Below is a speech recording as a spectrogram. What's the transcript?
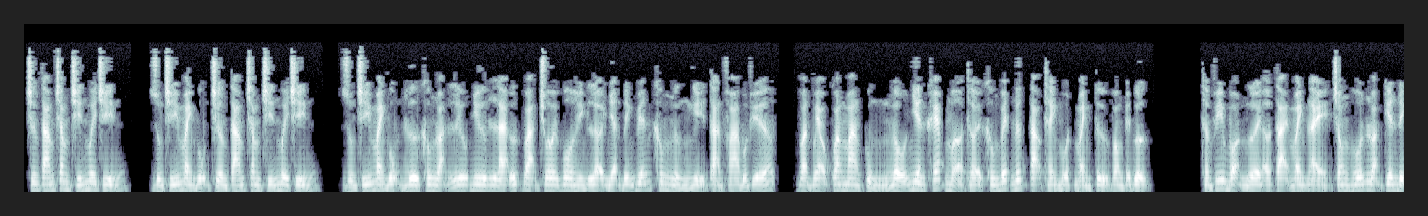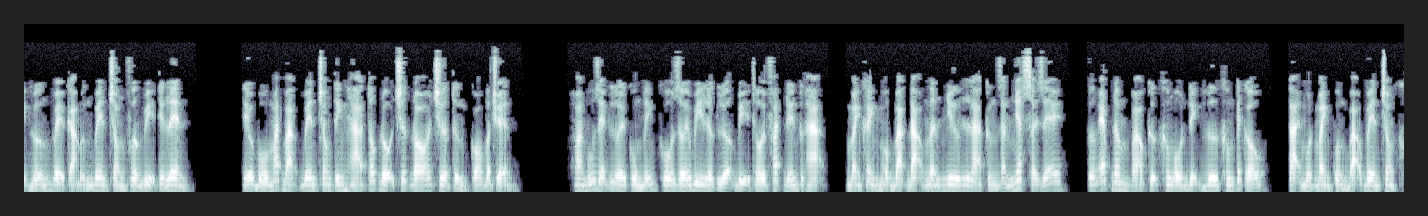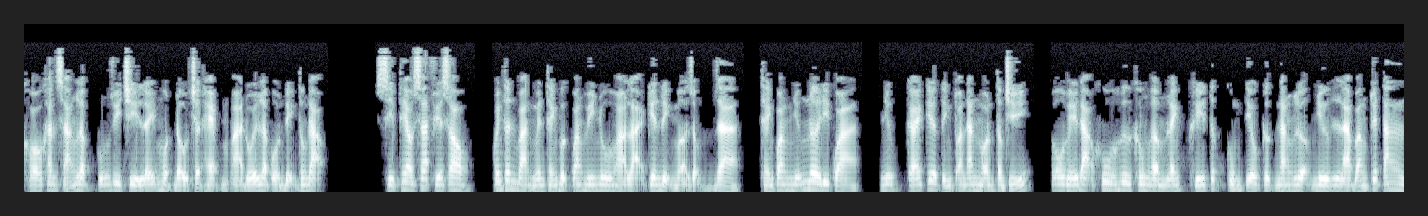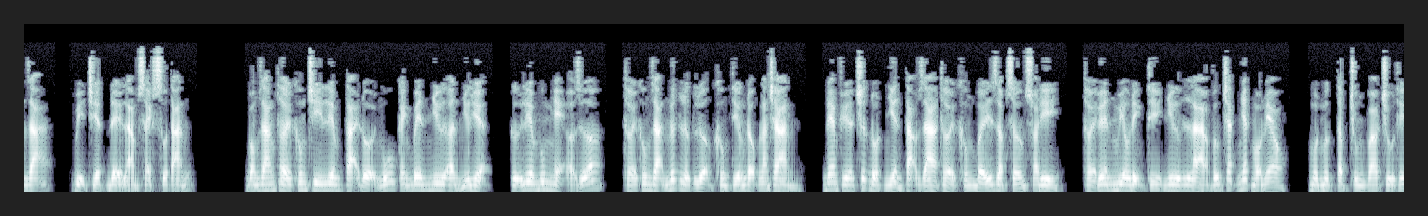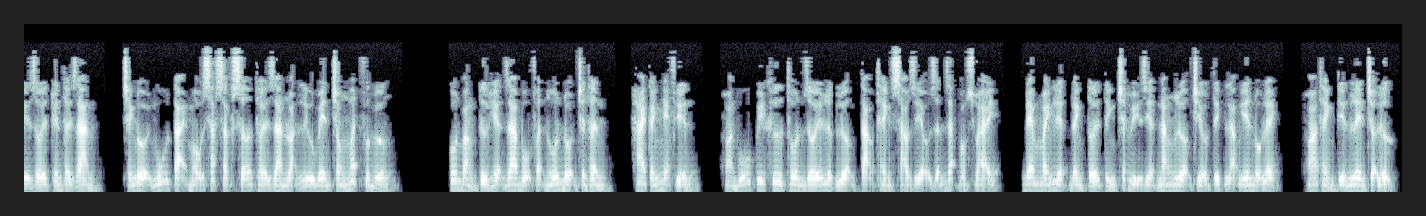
Chương 899, dùng trí mảnh vụn chương 899, dùng trí mảnh vụn hư không loạn lưu như là ước vạn trôi vô hình lợi nhận vĩnh viễn không ngừng nghỉ tàn phá bốn phía vạn mẹo quang mang cùng ngẫu nhiên khép mở thời không vết nước tạo thành một mảnh tử vong tuyệt vực. Thẩm phi bọn người ở tại mảnh này trong hỗn loạn kiên định hướng về cảm ứng bên trong phương vị tiến lên. Tiểu bố mắt bạc bên trong tinh hà tốc độ trước đó chưa từng có vận chuyển hoàn vũ dệt lưới cùng lĩnh cô giới bi lực lượng bị thôi phát đến cực hạn, mảnh khảnh một bạc đạo ngân như là cứng rắn nhất sợi dễ, cưỡng ép đâm vào cực không ổn định hư không kết cấu, tại một mảnh cuồng bạo bên trong khó khăn sáng lập cũng duy trì lấy một đầu chật hẹp mà đối lập ổn định thông đạo. Xịt theo sát phía sau, quanh thân bản nguyên thánh vực quang huy nhu hòa lại kiên định mở rộng ra, thánh quang những nơi đi qua, những cái kia tính toán ăn mòn tâm trí, ô huế đạo khu hư không âm lãnh khí tức cùng tiêu cực năng lượng như là băng tuyết tăng giã bị triệt để làm sạch sơ tán. Bóng dáng thời không chi liêm tại đội ngũ cánh bên như ẩn như hiện cự liêm vung nhẹ ở giữa, thời không dạn nước lực lượng không tiếng động lan tràn, đem phía trước đột nhiên tạo ra thời không bấy dập sớm xóa đi, thời uyên miêu định thì như là vững chắc nhất mỏ neo, một mực tập trung vào chủ thế giới tuyến thời gian, tránh đội ngũ tại màu sắc sặc sỡ thời gian loạn lưu bên trong mất phương hướng. Côn bằng tử hiện ra bộ phận hỗn độn chân thân, hai cánh nhẹ phiến, hoàn vũ quy khư thôn giới lực lượng tạo thành xào rượu dẫn dắt vòng xoáy, đem mãnh liệt đánh tới tính chất hủy diệt năng lượng triều tịch lạng yên độ lệnh, hóa thành tiến lên trợ lực.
